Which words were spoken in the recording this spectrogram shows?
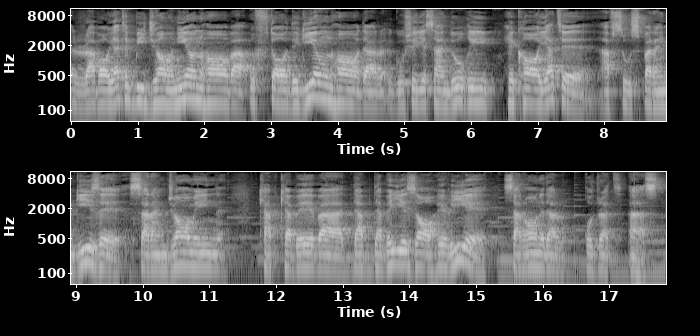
روایت بیجانی آنها و افتادگی آنها در گوشه صندوقی حکایت افسوس برانگیز سرانجام این کبکبه و دبدبه ظاهری سران در قدرت است.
